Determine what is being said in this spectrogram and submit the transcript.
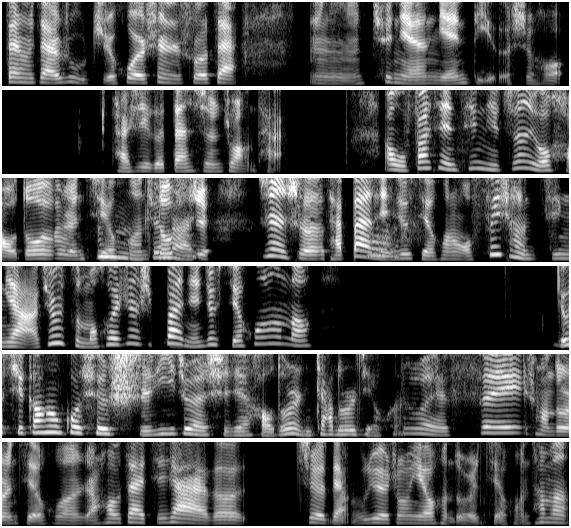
但是在入职或者甚至说在，嗯，去年年底的时候，还是一个单身状态。啊，我发现今年真的有好多人结婚，都是认识了才半年就结婚了，我非常惊讶，就是怎么会认识半年就结婚了呢？尤其刚刚过去十一这段时间，好多人扎堆儿结婚。对，非常多人结婚，然后在接下来的这两个月中也有很多人结婚。他们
